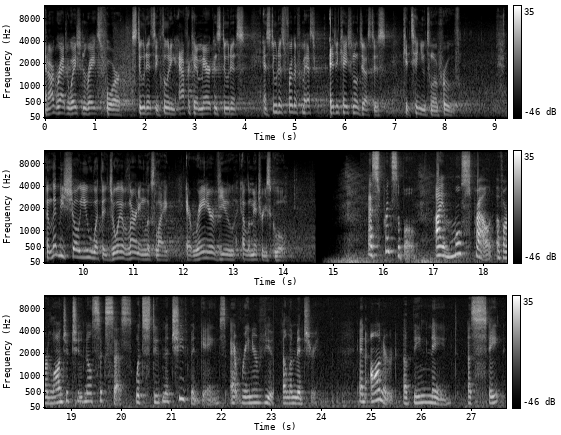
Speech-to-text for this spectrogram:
And our graduation rates for students, including African-American students and students further from educational justice, continue to improve. Now let me show you what the joy of learning looks like at Rainier View Elementary School. As principal, I am most proud of our longitudinal success with student achievement gains at Rainier View Elementary and honored of being named a state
